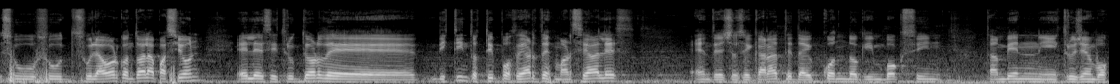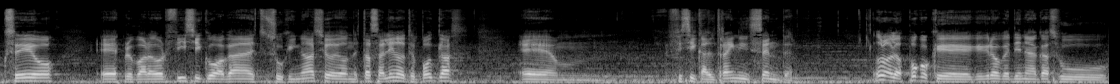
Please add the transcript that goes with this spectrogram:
su, su, su, labor con toda la pasión. Él es instructor de distintos tipos de artes marciales, entre ellos el karate, taekwondo, kickboxing, también instruye en boxeo, es preparador físico acá en su gimnasio de donde está saliendo este podcast, eh, Physical Training Center. Uno de los pocos que, creo que tiene acá su,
